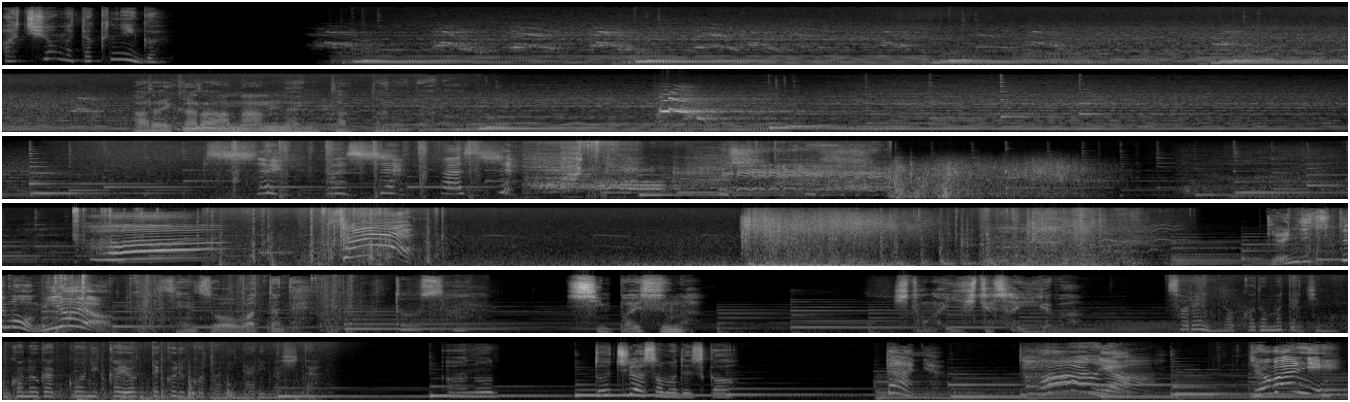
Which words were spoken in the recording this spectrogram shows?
О чем эта книга? А あれから何年経ったのだろうしあっしゃあっしゃよしよ 現実ってもう見ろよ戦争は終わったんだお父さん心配するな人が生きてさえいればソ連の子供たちもこの学校に通ってくることになりましたあのどちら様ですかターニャターニャジョバンニ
